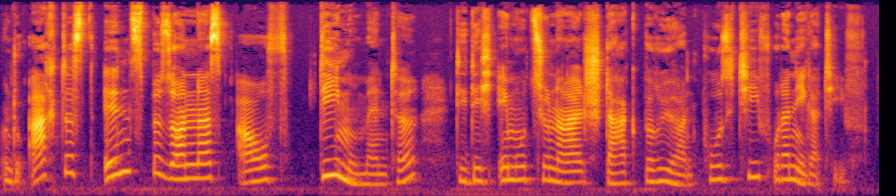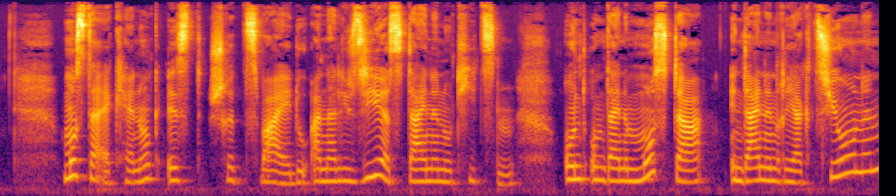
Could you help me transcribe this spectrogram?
Und du achtest insbesondere auf die Momente, die dich emotional stark berühren, positiv oder negativ. Mustererkennung ist Schritt zwei. Du analysierst deine Notizen und um deine Muster in deinen Reaktionen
